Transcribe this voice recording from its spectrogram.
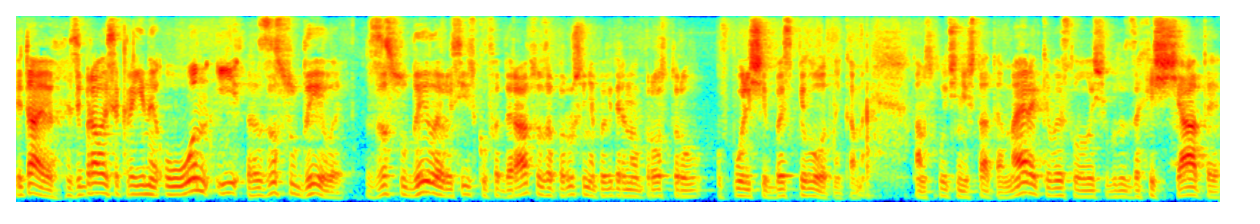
Вітаю! Зібралися країни ООН і засудили. Засудили Російську Федерацію за порушення повітряного простору в Польщі безпілотниками. Там Сполучені Штати Америки висловили, що будуть захищати,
